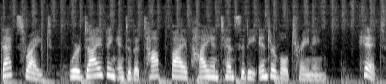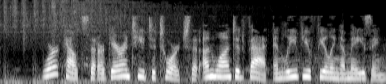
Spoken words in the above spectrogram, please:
That's right, we're diving into the top 5 high-intensity interval training, HIIT, workouts that are guaranteed to torch that unwanted fat and leave you feeling amazing.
